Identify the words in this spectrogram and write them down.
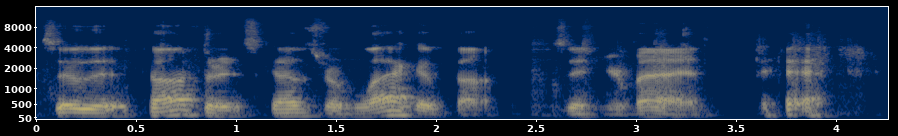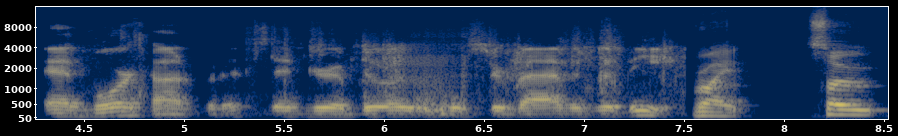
So that confidence comes from lack of confidence in your mind and more confidence in your ability to survive as a being. Right. So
